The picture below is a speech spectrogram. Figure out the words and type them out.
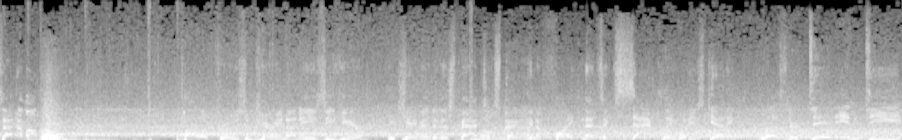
Set him up. Crews appearing uneasy here. He came into this match oh, expecting a fight, and that's exactly what he's getting. Lesnar did indeed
